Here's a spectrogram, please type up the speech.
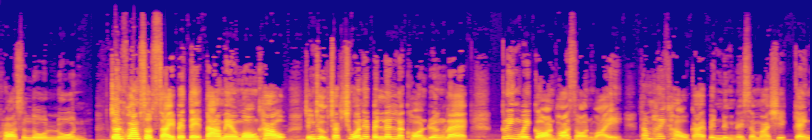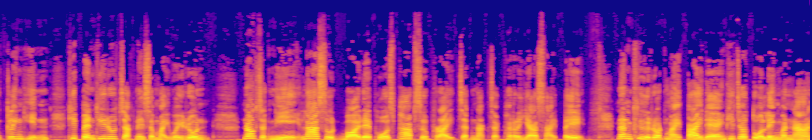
ครอสโลโลน จนความสดใสไปเตะตาแมวมองเข้า จึงถูกชักชวนให้เป็นเล่นละครเรื่องแรก กลิ้งไว้ก่อนพ่อสอนไว้ทำให้เขากลายเป็นหนึ่งในสมาชิกแก๊งกลิ้งหิน ที่เป็นที่รู้จักในสมัยวัยรุ่น นอกจากนี้ล่าสุดบอยได้โพสต์ภาพเซอร์ไพรส์จัดหนักจากภรรยาสายเปย์นั่นคือรถใหม่ป้ายแดงที่เจ้าตัวเล็งมานาน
